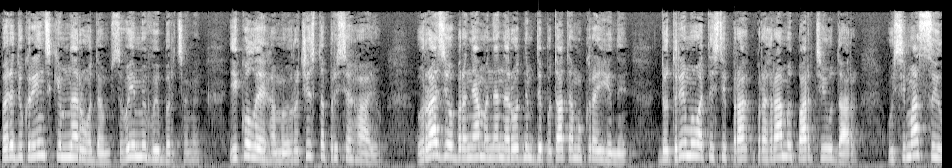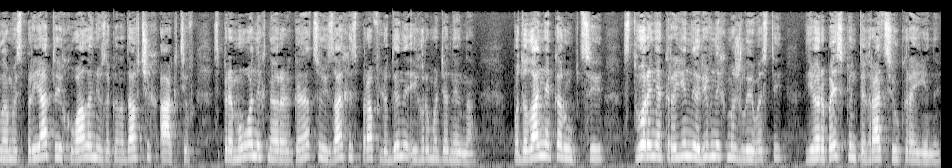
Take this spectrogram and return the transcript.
Перед українським народом, своїми виборцями і колегами урочисто присягаю, у разі обрання мене народним депутатом України дотримуватися програми партії Удар, усіма силами сприяти їх ухваленню законодавчих актів, спрямованих на реалізацію і захист прав людини і громадянина, подолання корупції, створення країни рівних можливостей, європейську інтеграцію України.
